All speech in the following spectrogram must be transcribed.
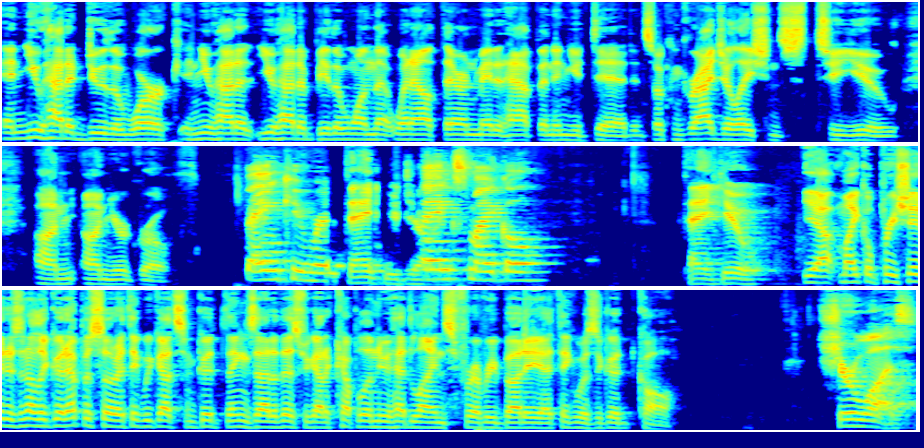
and you had to do the work, and you had to you had to be the one that went out there and made it happen, and you did. And so congratulations to you on on your growth. Thank you, Rick. Thank you, Joe. Thanks, Michael. Thank you. Yeah, Michael, appreciate it. It's another good episode. I think we got some good things out of this. We got a couple of new headlines for everybody. I think it was a good call. Sure was.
